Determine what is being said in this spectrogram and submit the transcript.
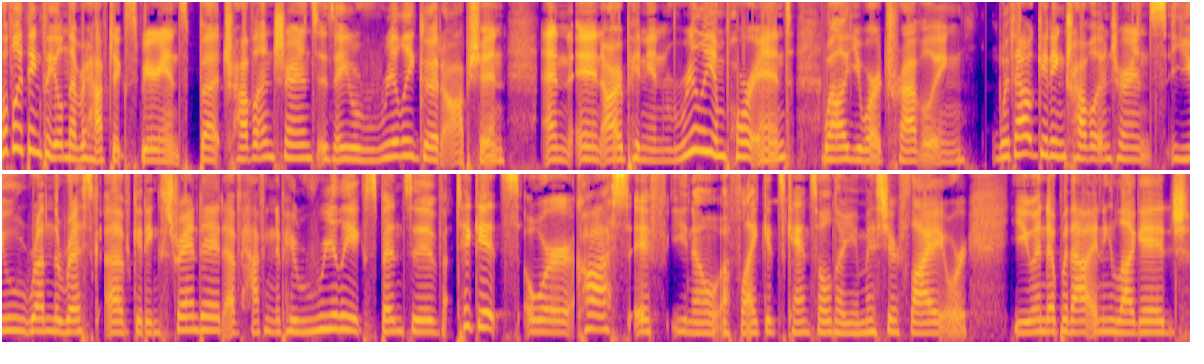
hopefully things that you'll never have to experience, but travel insurance is a really good option and in our opinion really important while you are traveling. Without getting travel insurance, you run the risk of getting stranded, of having to pay really expensive tickets or costs if, you know, a flight gets canceled or you miss your flight or you end up without any luggage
